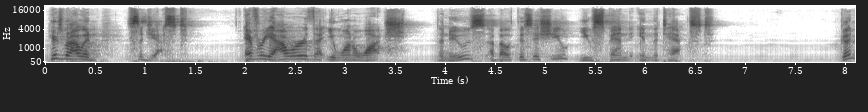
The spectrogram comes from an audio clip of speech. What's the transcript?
Here's what I would suggest every hour that you want to watch the news about this issue, you spend in the text. Good?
